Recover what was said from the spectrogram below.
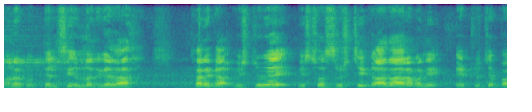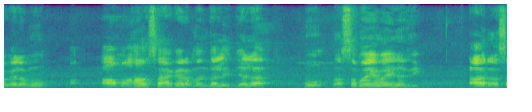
మనకు తెలిసి ఉన్నది కదా. కనుక విష్ణువే విశ్వసృష్టికి ఆధారమని ఎట్లు చెప్పగలము? ఆ మహాసాగర మందలి జలము రసమయమైనది. ఆ రస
